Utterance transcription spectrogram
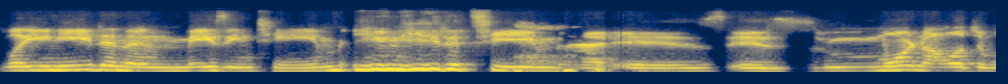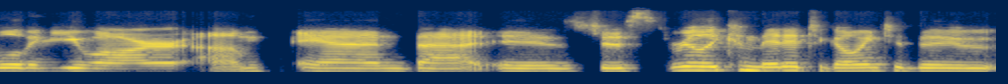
Well you need an amazing team. You need a team that is is more knowledgeable than you are um, and that is just really committed to going to the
